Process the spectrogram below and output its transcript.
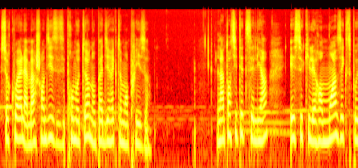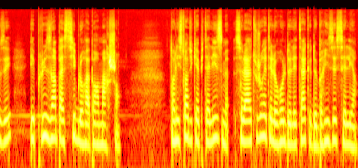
sur quoi la marchandise et ses promoteurs n'ont pas directement prise. L'intensité de ces liens est ce qui les rend moins exposés et plus impassibles au rapport marchand. Dans l'histoire du capitalisme, cela a toujours été le rôle de l'État que de briser ces liens,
